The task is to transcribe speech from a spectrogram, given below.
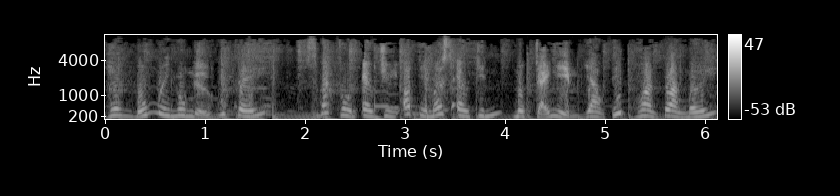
hơn 40 ngôn ngữ quốc tế. Smartphone LG Optimus L9 một trải nghiệm giao tiếp hoàn toàn mới.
